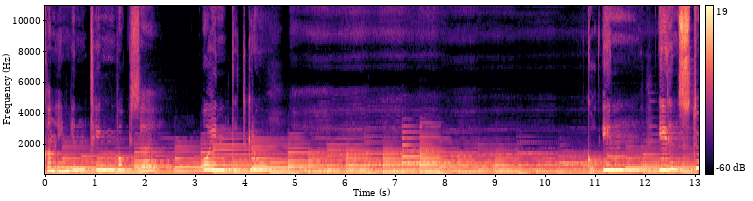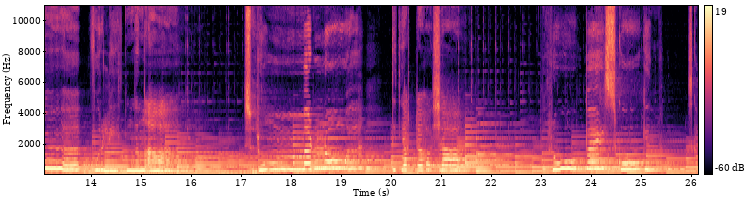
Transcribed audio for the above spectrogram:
kan ingenting vokse og intet gro. Gå inn i din stue, hvor liten hjerte. På ropet i skogen skal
